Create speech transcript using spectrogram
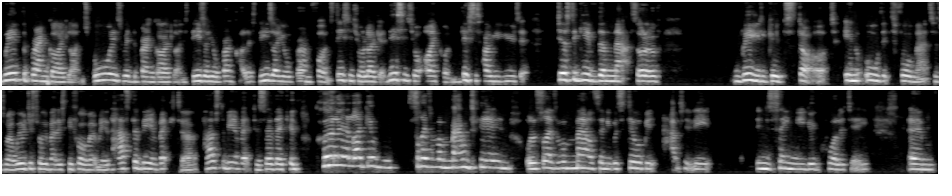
with the brand guidelines, always with the brand guidelines. These are your brand colors. These are your brand fonts. This is your logo. This is your icon. This is how you use it. Just to give them that sort of really good start in all its formats as well. We were just talking about this before, weren't we? It has to be a vector, has to be a vector so they can pull it like a size of a mountain or the size of a mouse and it would still be absolutely insanely good quality. Um,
